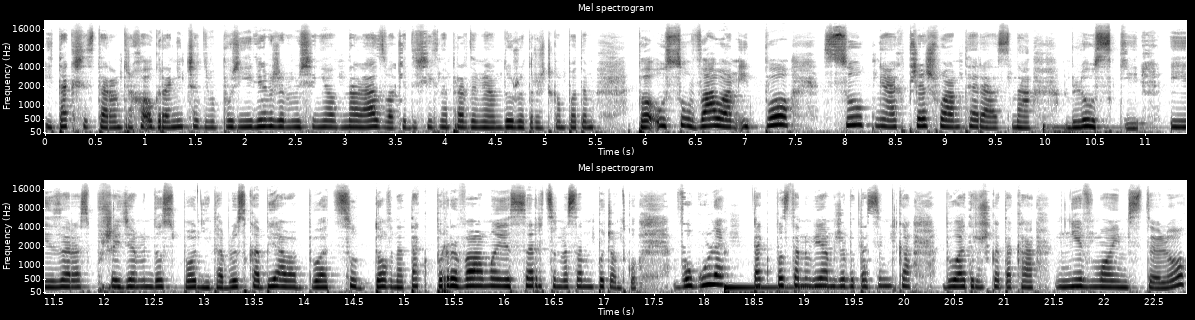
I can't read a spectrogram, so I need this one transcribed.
i tak się staram trochę ograniczać, bo później wiem, żebym się nie odnalazła. Kiedyś ich naprawdę miałam dużo, troszeczkę potem pousuwałam i po sukniach przeszłam teraz na bluzki i zaraz przejdziemy do spodni. Ta bluzka biała była cudowna, tak porwała moje serce na samym początku. W ogóle tak postanowiłam, żeby ta synka była troszkę taka nie w moim stylu,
